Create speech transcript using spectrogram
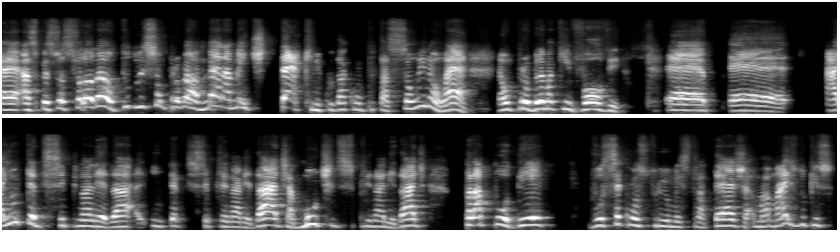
é, as pessoas falam, não, tudo isso é um problema meramente técnico da computação, e não é. É um problema que envolve é, é, a interdisciplinaridade, interdisciplinaridade, a multidisciplinaridade, para poder você construir uma estratégia, mas mais do que isso,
